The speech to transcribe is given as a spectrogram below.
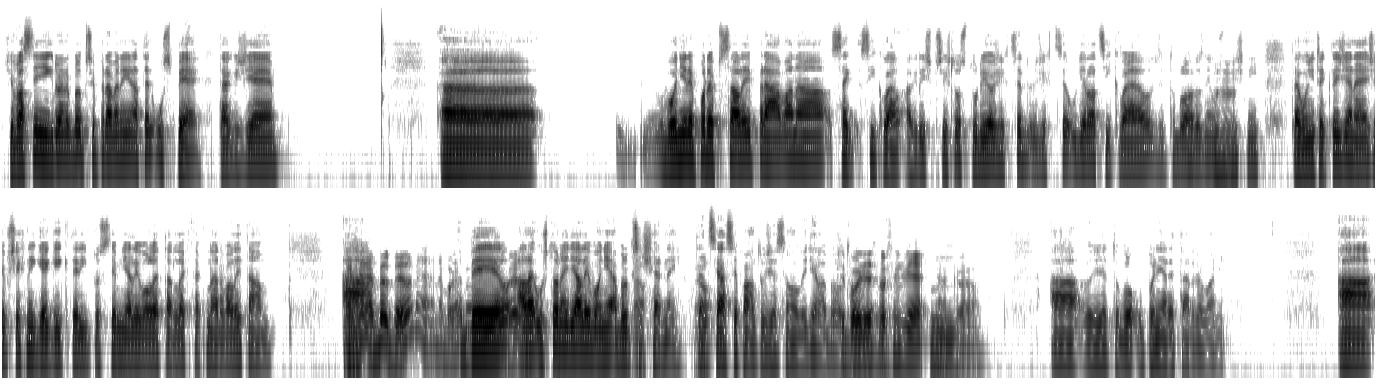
že vlastně nikdo nebyl připravený na ten úspěch, takže uh, oni nepodepsali práva na se- sequel. A když přišlo studio, že chce, že chce udělat sequel, že to bylo hrozně mm-hmm. úspěšný, tak oni řekli, že ne, že všechny gagy, které prostě měli o letadlech, tak narvali tam. Takže nebyl, byl, ne? Nebo nebyl? Byl, byl, ale už to nedělali oni a byl příšerný. Ten Jo. si asi pamatuju, že jsem ho viděl. a Bylo to, se prosím dvě. Hmm. Jako, jo. a že to bylo úplně retardovaný. A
